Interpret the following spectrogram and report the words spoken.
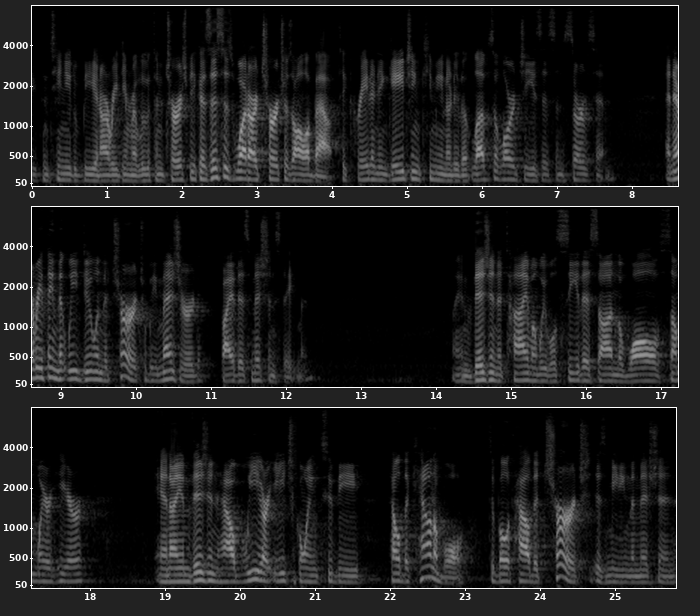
you continue to be in our Redeemer Lutheran Church, because this is what our church is all about to create an engaging community that loves the Lord Jesus and serves Him. And everything that we do in the church will be measured by this mission statement. I envision a time when we will see this on the walls somewhere here, and I envision how we are each going to be held accountable to both how the church is meeting the mission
